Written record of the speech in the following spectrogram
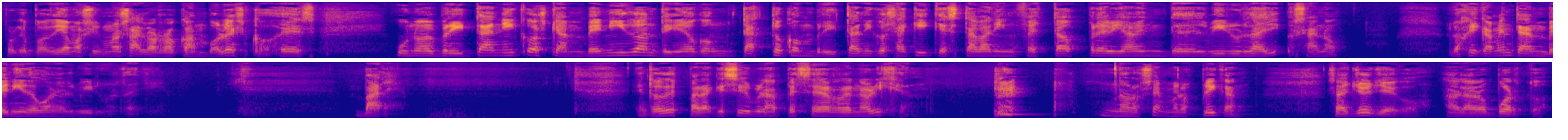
Porque podríamos irnos a lo rocambolesco. Es unos británicos que han venido, han tenido contacto con británicos aquí que estaban infectados previamente del virus de allí. O sea, no. Lógicamente han venido con el virus de allí. Vale. Entonces, ¿para qué sirve la PCR en origen? no lo sé, me lo explican. O sea, yo llego al aeropuerto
